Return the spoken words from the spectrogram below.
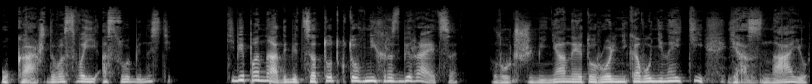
у каждого свои особенности. Тебе понадобится тот, кто в них разбирается. Лучше меня на эту роль никого не найти. Я знаю,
